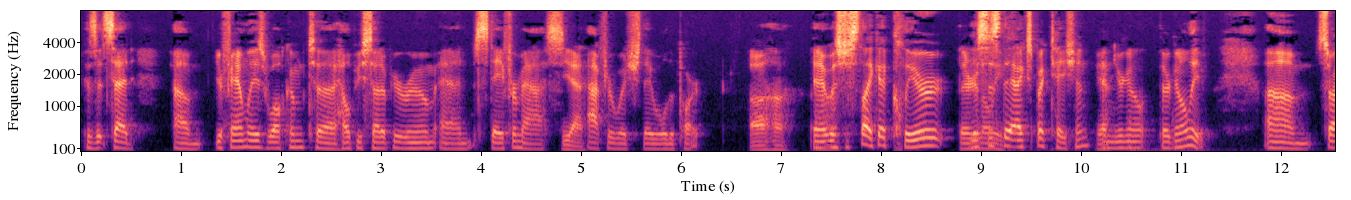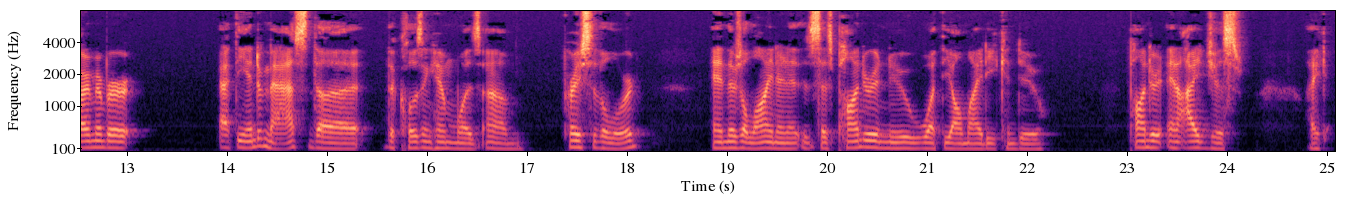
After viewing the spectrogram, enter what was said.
because it said, um, your family is welcome to help you set up your room and stay for mass. Yeah. After which they will depart. Uh huh. And it was just like a clear, They're this is leave. the expectation Yeah. and you're to, they're going to leave. Um, so I remember at the end of mass, the, the closing hymn was, um, praise to the Lord. And there's a line in it that says, ponder anew what the Almighty can do. Ponder. And I just like,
